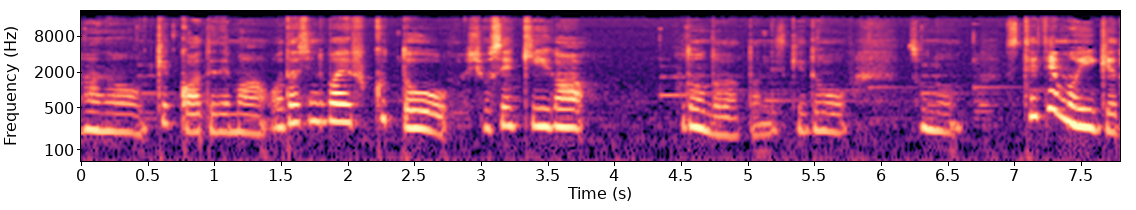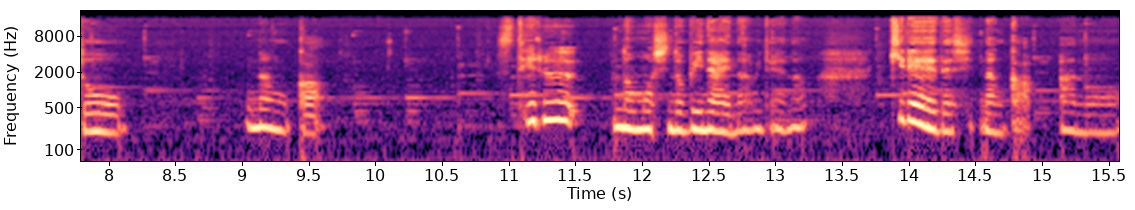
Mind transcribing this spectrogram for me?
あの結構あってでまあ私の場合服と書籍がほとんどだったんですけどその捨ててもいいけどなんか捨てるのも忍びないなみたいな。綺麗だしなんかあの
